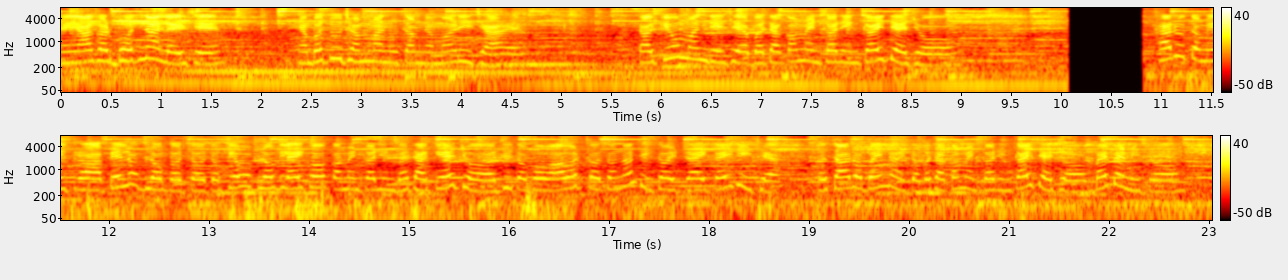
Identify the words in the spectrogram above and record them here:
અહીં આગળ ભોજનાલય છે. ત્યાં બધું જમવાનું તમને મળી જાય. તો કયું મંદિર છે બધા કમેન્ટ કરીને કહી દેજો. સારું તો મિત્રો, આ પહેલો બ્લોગ હતો તો કેવો બ્લોગ લાગ્યો? કમેન્ટ કરીને બધા કહેજો. હજી તો બહુ આવડતો તો નથી, તોય ટ્રાય કરી છે. તો સારો બન્યો હોય તો બધા કમેન્ટ કરીને કહી દેજો. બાય બાય મિત્રો.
